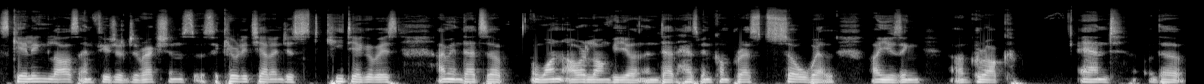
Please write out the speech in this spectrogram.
scaling laws and future directions, security challenges, key takeaways. I mean, that's a one hour long video and that has been compressed so well uh, using uh, Groq and the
